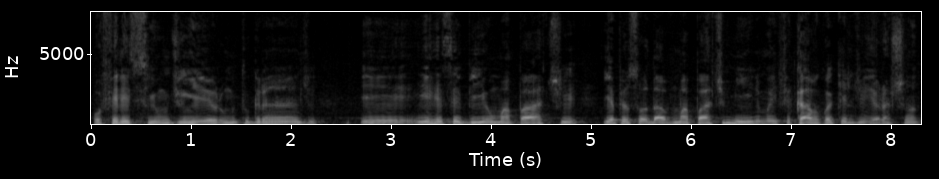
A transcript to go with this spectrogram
oferecia um dinheiro muito grande e, e recebia uma parte e a pessoa dava uma parte mínima e ficava com aquele dinheiro achando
